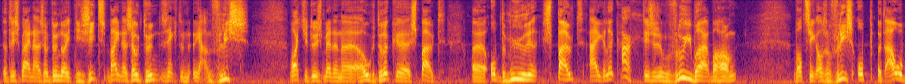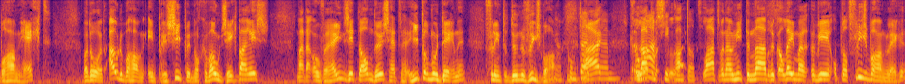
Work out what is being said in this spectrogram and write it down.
Dat is bijna zo dun dat je het niet ziet. Bijna zo dun, dat is echt een, ja, een vlies. Wat je dus met een eh, hoge druk eh, spuit eh, op de muren spuit eigenlijk. Ach. Het is dus een vloeibaar behang. Wat zich als een vlies op het oude behang hecht. Waardoor het oude behang in principe nog gewoon zichtbaar is. Maar daaroverheen zit dan dus het hypermoderne flinterdunne vliesbehang. Ja, komt uit, ehm, Kroatië komt dat. Laten we nou niet de nadruk alleen maar weer op dat vliesbehang leggen.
